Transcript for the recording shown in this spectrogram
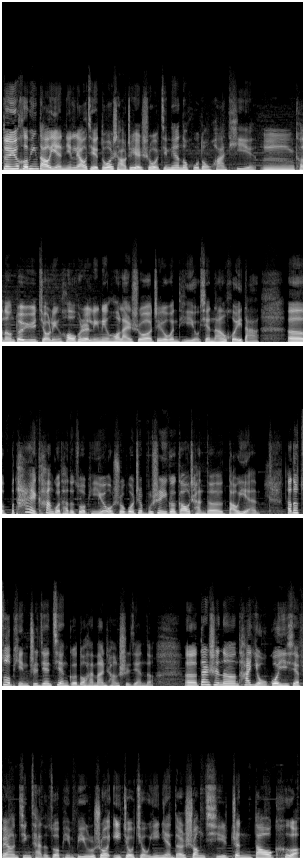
对于和平导演，您了解多少？这也是我今天的互动话题。嗯，可能对于九零后或者零零后来说，这个问题有些难回答。呃，不太看过他的作品，因为我说过这不是一个高产的导演，他的作品之间间隔都还蛮长时间的。呃，但是呢，他有过一些非常精彩的作品，比如说一九九一年的《双旗镇刀客》，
